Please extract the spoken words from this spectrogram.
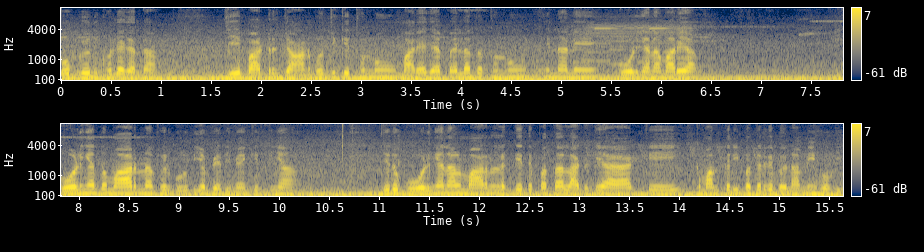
ਉਹ ਕਿਉਂ ਨਹੀਂ ਖੋਲ੍ਹਿਆ ਜਾਂਦਾ? ਜੇ ਬਾਰਡਰ ਜਾਣਬੁੱਝ ਕੇ ਤੁਹਾਨੂੰ ਮਾਰਿਆ ਜਾਏ, ਪਹਿਲਾਂ ਤਾਂ ਤੁਹਾਨੂੰ ਇਹਨਾਂ ਨੇ ਗੋਲੀਆਂ ਨਾਲ ਮਾਰਿਆ। ਗੋਲੀਆਂ ਤੋਂ ਮਾਰਨ ਫਿਰ ਗੁਰੂ ਦੀਆਂ ਬੇਅਦਬੀਆਂ ਕੀਤੀਆਂ। ਜਦੋਂ ਗੋਲੀਆਂ ਨਾਲ ਮਾਰਨ ਲੱਗੇ ਤੇ ਪਤਾ ਲੱਗ ਗਿਆ ਕਿ ਕਮੰਤਰੀ ਪੱਧਰ ਤੇ ਬਦਨਾਮੀ ਹੋ ਗਈ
